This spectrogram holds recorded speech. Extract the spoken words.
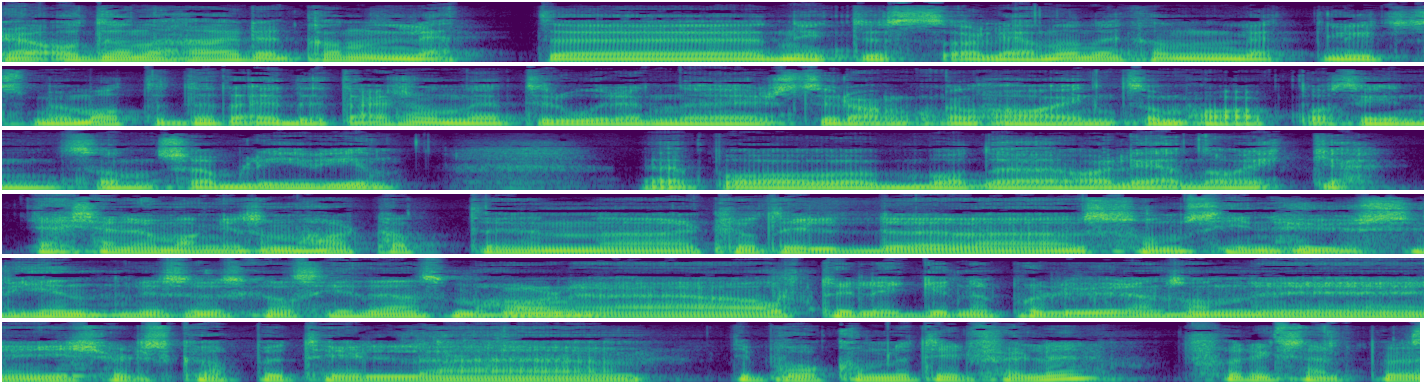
Ja, og denne her kan lett uh, nytes alene, det kan lett lytes med mat. Dette, dette er sånn jeg tror en restaurant kan ha inn som har på sin sånn chablis-vin. Eh, På både alene og ikke. Jeg kjenner jo mange som har tatt en eh, Clotilde eh, som sin husvin, hvis vi skal si det. Som har det alltid liggende på lur en sånn i, i kjøleskapet til de påkommende tilfeller. For eksempel,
